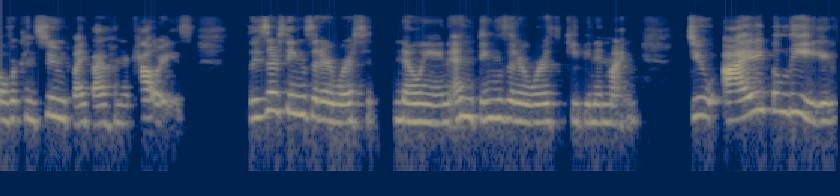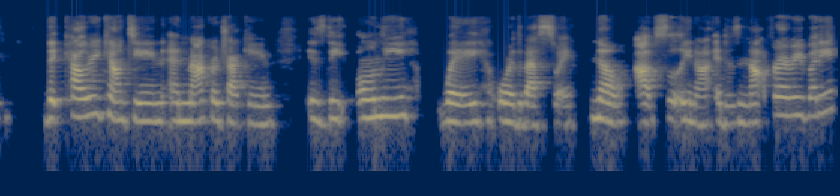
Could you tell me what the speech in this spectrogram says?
overconsumed by 500 calories. These are things that are worth knowing and things that are worth keeping in mind. Do I believe that calorie counting and macro tracking is the only way or the best way. No, absolutely not. It is not for everybody.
